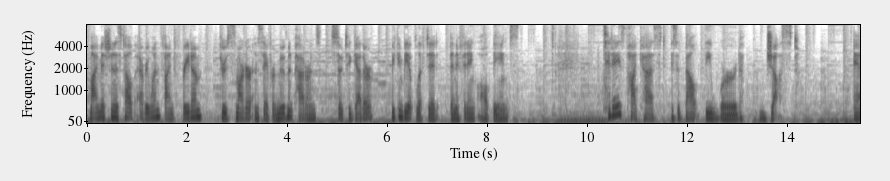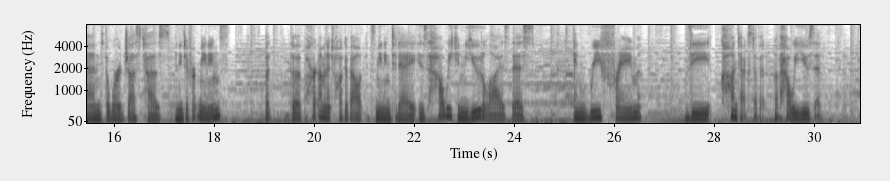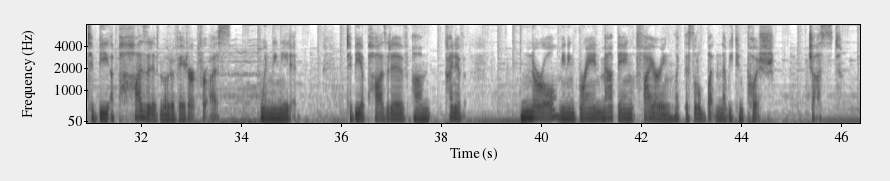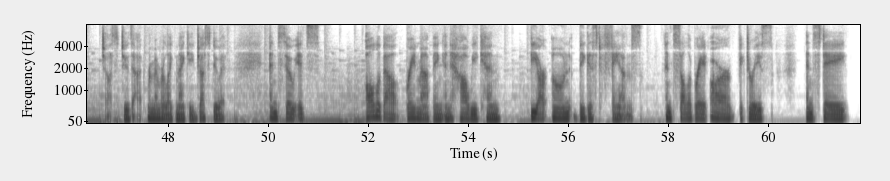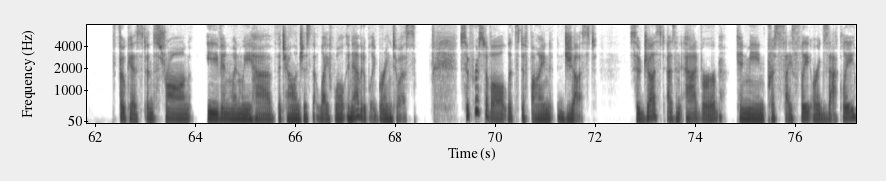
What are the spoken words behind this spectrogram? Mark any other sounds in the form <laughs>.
My mission is to help everyone find freedom through smarter and safer movement patterns so together we can be uplifted, benefiting all beings. Today's podcast is about the word just. And the word just has many different meanings. But the part I'm going to talk about its meaning today is how we can utilize this and reframe the context of it, of how we use it to be a positive motivator for us when we need it, to be a positive um, kind of neural, meaning brain mapping, firing, like this little button that we can push just, just do that. Remember, like Nike, just do it. And so it's all about brain mapping and how we can be our own biggest fans and celebrate our victories and stay focused and strong, even when we have the challenges that life will inevitably bring to us. So, first of all, let's define just. So, just as an adverb can mean precisely or exactly.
